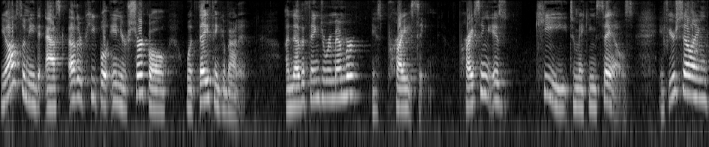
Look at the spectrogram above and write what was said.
You also need to ask other people in your circle what they think about it. Another thing to remember is pricing. Pricing is key to making sales. If you're selling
